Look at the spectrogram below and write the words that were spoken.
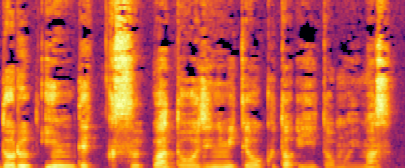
ドルインデックスは同時に見ておくといいと思います。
